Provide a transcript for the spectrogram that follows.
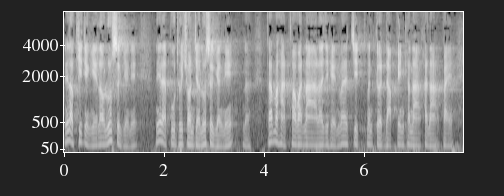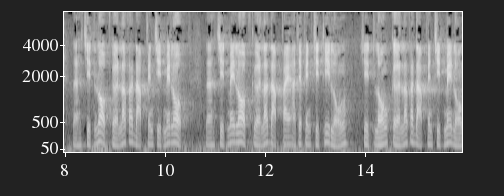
นี่เราคิดอย่างนี้เรารู้สึกอย่างนี้ นี่แหละปุถุชนจะรู้สึกอย่างนี้นะถ้ามหัดภาวนาเราจะเห็นว่าจิตมันเกิดดับเป็นขณะขณะไปนะจิตโลภเกิดแล้วก็ดับเป็นจิตไม่โลภนะจิตไม่โลภเกิดแล้วดับไปอาจจะเป็นจิตที่หลง จิตหลงเกิดแล้วก็ดับเป็นจิตไม่หลง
